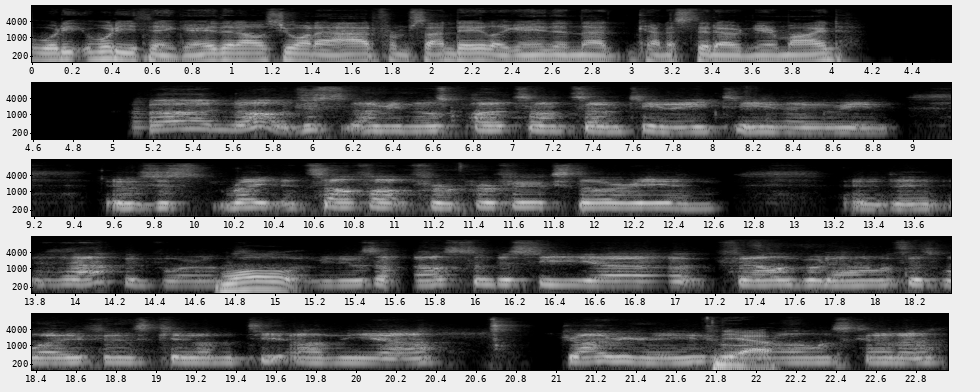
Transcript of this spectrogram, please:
what do you, what do you think? Anything else you want to add from Sunday? Like anything that kind of stood out in your mind? Uh, no, just I mean those putts on seventeen and eighteen. I mean, it was just writing itself up for a perfect story, and and it, it happened for him. Well, so, I mean, it was awesome to see uh, Phil go down with his wife and his kid on the t- on the uh, driving range. Yeah, Ron was kind of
